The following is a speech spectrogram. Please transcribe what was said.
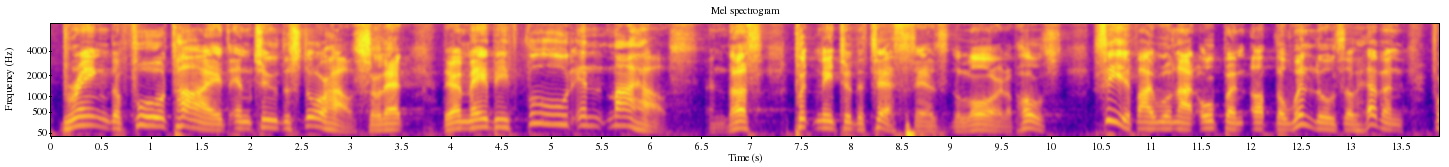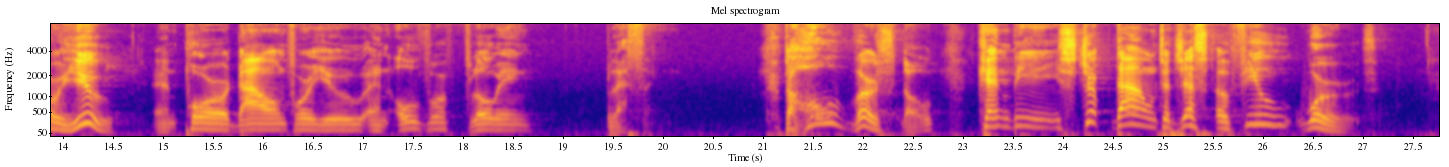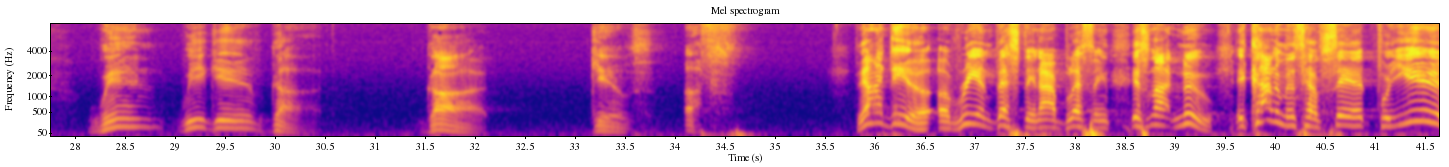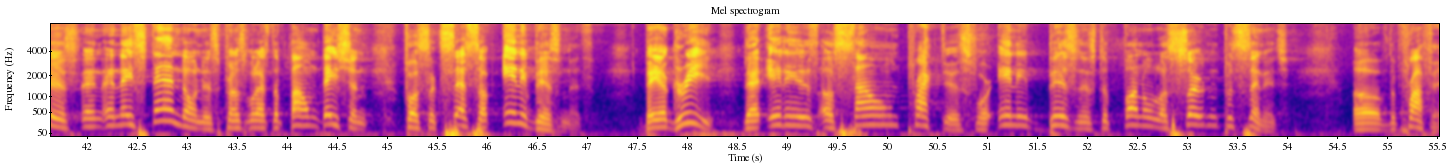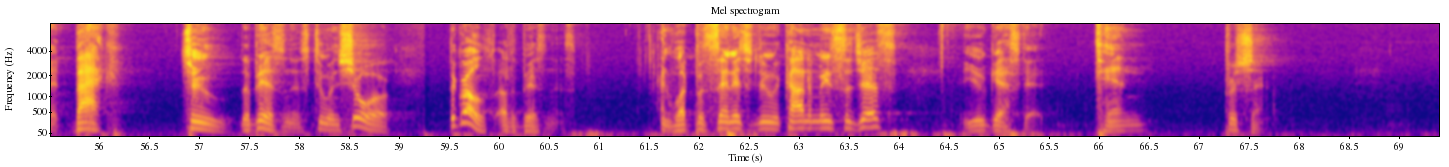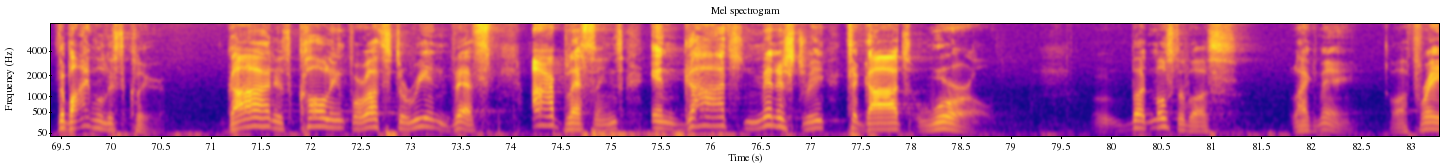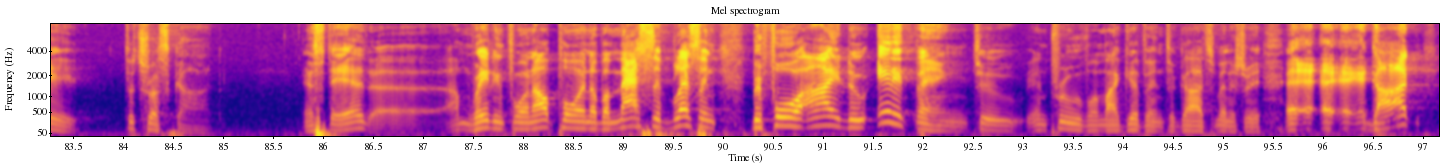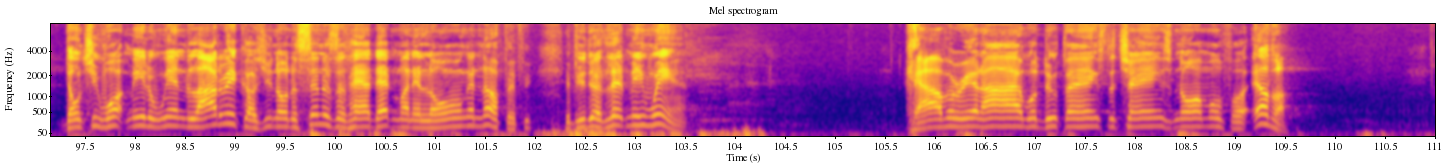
Bring the full tithe into the storehouse, so that there may be food in my house, and thus put me to the test, says the Lord of hosts. See if I will not open up the windows of heaven for you and pour down for you an overflowing blessing. The whole verse, though, can be stripped down to just a few words. When we give God, God gives us. The idea of reinvesting our blessing is not new. Economists have said for years, and, and they stand on this principle as the foundation for success of any business. They agree that it is a sound practice for any business to funnel a certain percentage of the profit back to the business to ensure the growth of the business. And what percentage do economies suggest? You guessed it 10%. The Bible is clear. God is calling for us to reinvest our blessings in God's ministry to God's world. But most of us, like me, are afraid to trust God. Instead, uh, I'm waiting for an outpouring of a massive blessing before I do anything to improve on my giving to God's ministry. Uh, uh, God, don't you want me to win the lottery? Because you know the sinners have had that money long enough if you, if you just let me win. Calvary and I will do things to change normal forever.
